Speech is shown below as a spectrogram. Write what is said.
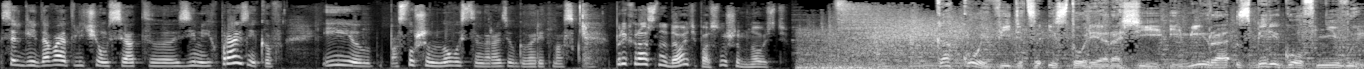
Сергей, давай отвлечемся от э, зимних праздников и послушаем новости на радио «Говорит Москва». Прекрасно, давайте послушаем новости. Какой видится история России и мира с берегов Невы?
